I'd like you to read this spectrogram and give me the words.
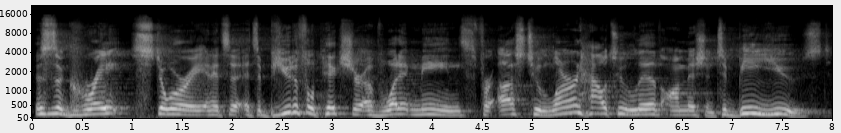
This is a great story, and it's a, it's a beautiful picture of what it means for us to learn how to live on mission, to be used.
